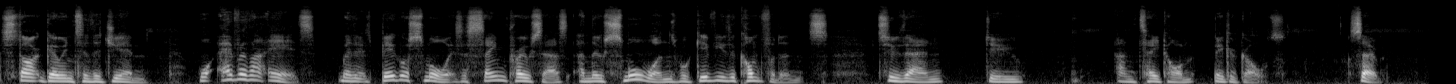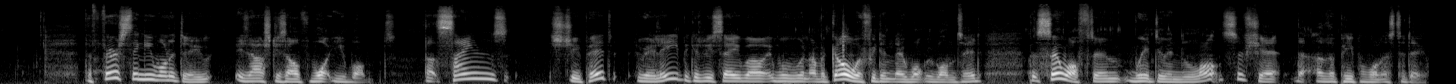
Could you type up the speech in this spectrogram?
start going to the gym. Whatever that is, whether it's big or small, it's the same process, and those small ones will give you the confidence to then do and take on bigger goals. So, the first thing you want to do is ask yourself what you want. That sounds stupid, really, because we say, well, we wouldn't have a goal if we didn't know what we wanted. But so often we're doing lots of shit that other people want us to do.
